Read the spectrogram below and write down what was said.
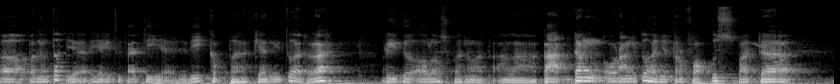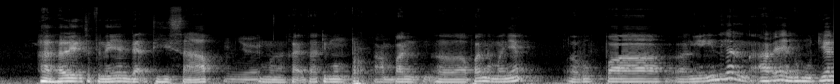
eh, penutup ya ya itu tadi ya. Jadi kebahagiaan itu adalah ridho Allah Subhanahu wa taala. Kadang orang itu hanya terfokus pada hal-hal yang sebenarnya tidak dihisap. Iya. Nah, kayak tadi mempertampan eh, apa namanya? eh, rupa eh, ini, ini kan area yang kemudian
